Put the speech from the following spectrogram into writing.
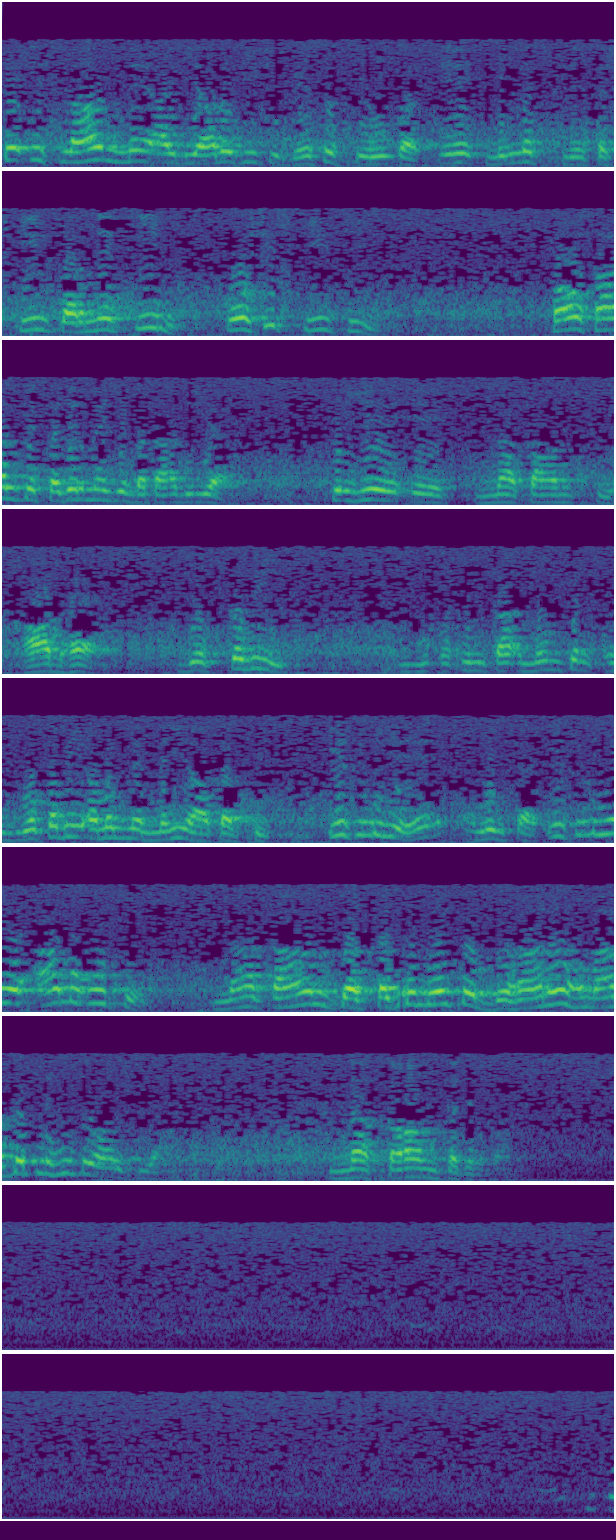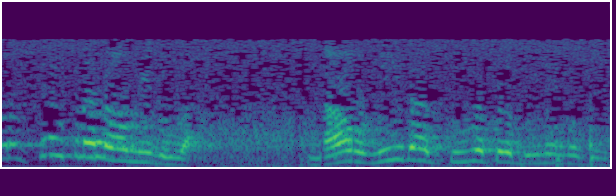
کہ اسلام نے آئیڈیالوجی کی بیسس کے اوپر ایک ملت کی تشکیل کرنے کی کوشش کی تھی۔ سو سال کے تجربے یہ بتا دیا کہ یہ ایک ناکام کی خواب ہے جو کبھی ان کا ممکن وہ کبھی عمل میں نہیں آ سکتی۔ اس لیے، لکھتا ہے، اس لیے اب اس ناکام تجربے کو دہرانا حماقت نہیں تو اور کیا؟ ناکام تجربہ۔ اتنا نا امید ہوا۔ نا امید اور قوت دینے میں بھی۔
